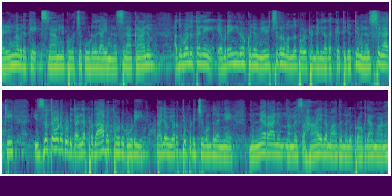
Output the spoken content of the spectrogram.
കഴിയുന്നവരൊക്കെ ഇസ്ലാമിനെ കുറിച്ച് കൂടുതലായി മനസ്സിലാക്കാനും അതുപോലെ തന്നെ എവിടെയെങ്കിലുമൊക്കെ ഒരു വീഴ്ചകൾ വന്നു പോയിട്ടുണ്ടെങ്കിൽ അതൊക്കെ തിരുത്തി മനസ്സിലാക്കി ഇസ്സത്തോടു കൂടി തല പ്രതാപത്തോടു കൂടി തല ഉയർത്തിപ്പിടിച്ചുകൊണ്ട് തന്നെ മുന്നേറാനും നമ്മെ സഹായകമാകുന്ന ഒരു പ്രോഗ്രാമാണ്.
